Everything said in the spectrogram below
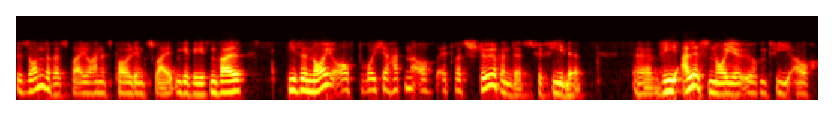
Besonderes bei Johannes Paul II. gewesen, weil diese Neuaufbrüche hatten auch etwas Störendes für viele, äh, wie alles Neue irgendwie auch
